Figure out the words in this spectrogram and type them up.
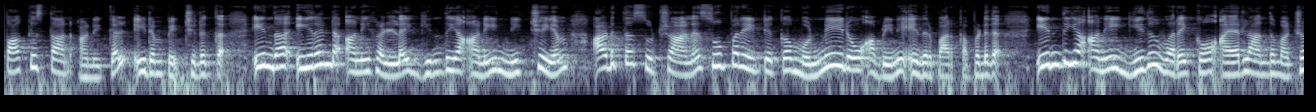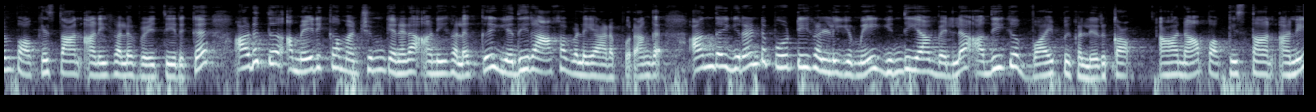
பாகிஸ்தான் அணிகள் இடம்பெற்றிருக்கு இந்த இரண்டு அணிகளில் இந்தியா அணி நிச்சயம் அடுத்த சுற்றான சூப்பர் எயிட்டுக்கு முன்னேறும் அப்படின்னு எதிர்பார்க்கப்படுது. இந்திய அணி இதுவரைக்கும் அயர்லாந்து மற்றும் பாகிஸ்தான் அணிகளை வீழ்த்தியிருக்கு. அடுத்து அமெரிக்கா மற்றும் கனடா அணிகளுக்கு எதிராக விளையாட போகிறாங்க அந்த இரண்டு போட்டிகள்லையுமே இந்தியா வெல்ல அதிக வாய்ப்புகள் இருக்கா? ஆனால் பாகிஸ்தான் அணி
